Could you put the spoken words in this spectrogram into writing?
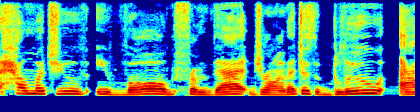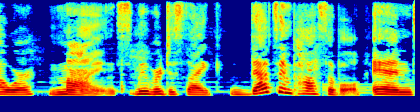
how much you've evolved from that drawing that just blew our minds. We were just like, that's impossible. And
